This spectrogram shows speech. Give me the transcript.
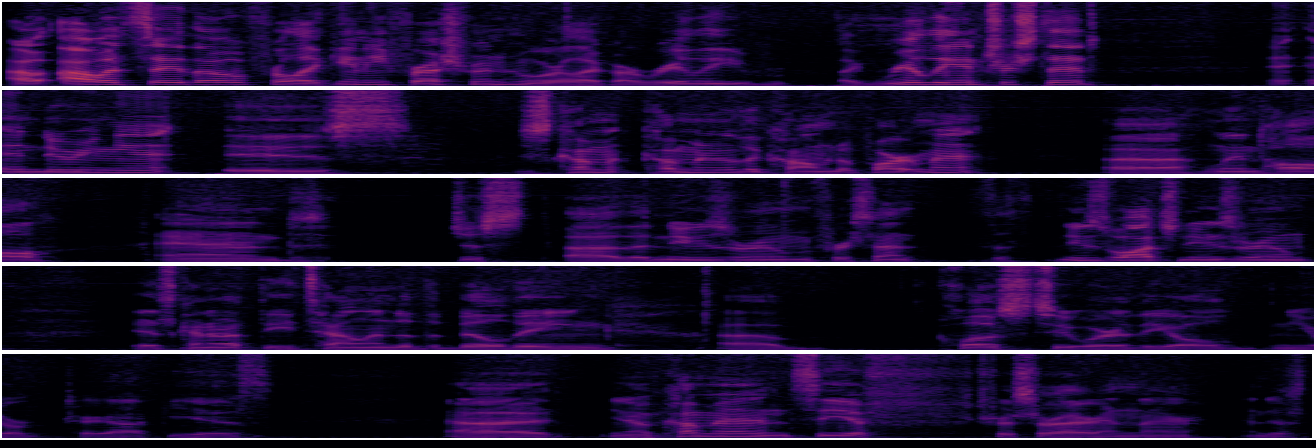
I, I would say though, for like any freshmen who are like are really like really interested in, in doing it, is just come come into the comm department, uh, Lind Hall, and just uh, the newsroom for cent- the Newswatch newsroom is kind of at the tail end of the building, uh, close to where the old New York Teriyaki is. Uh, you know, come in and see if Tris or I are in there, and just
